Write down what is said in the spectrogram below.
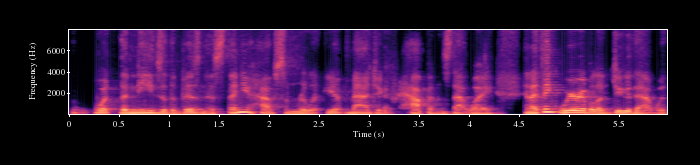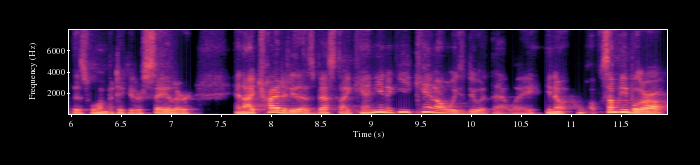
what the needs of the business then you have some really you have magic happens that way. And i think we're able to do that with this one particular sailor. And i try to do that as best i can. You know you can't always do it that way. You know some people are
